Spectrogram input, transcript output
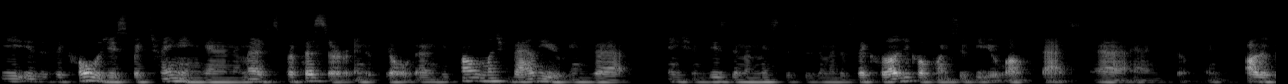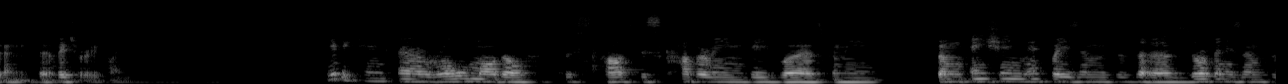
He is a psychologist by training and an emeritus professor in the field, and he found much value in the ancient wisdom and mysticism and the psychological points of view of that, uh, and, and other than the literary points. He became a role model to start discovering these words for me from ancient Mithraism to Zoroastrianism to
